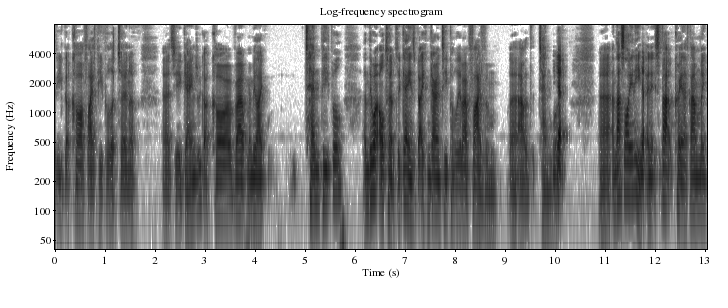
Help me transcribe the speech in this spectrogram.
you've got core five people that turn up uh, to your games. We've got a core about maybe like ten people, and they won't all turn up to the games, but I can guarantee probably about five of them uh, out of the ten would. Yeah. Uh, and that's all you need. Yep. And it's about creating a family.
